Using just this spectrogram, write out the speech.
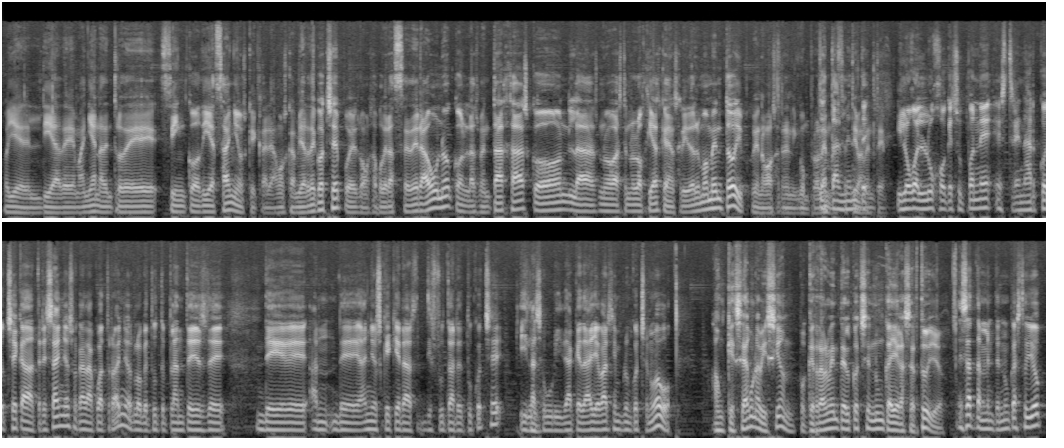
oye, el día de mañana, dentro de 5 o 10 años que queramos cambiar de coche, pues vamos a poder acceder a uno con las ventajas, con las nuevas tecnologías que hayan salido en el momento y que no vamos a tener ningún problema. Totalmente. Y luego el lujo que supone estrenar coche cada 3 años o cada 4 años, lo que tú te plantees de, de, años que quieras disfrutar de tu coche y la seguridad que da llevar siempre un coche nuevo. Aunque sea una visión, porque realmente el coche nunca llega a ser tuyo. Exactamente, nunca es tuyo,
